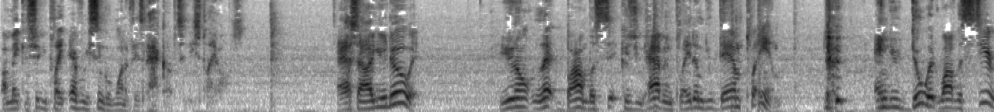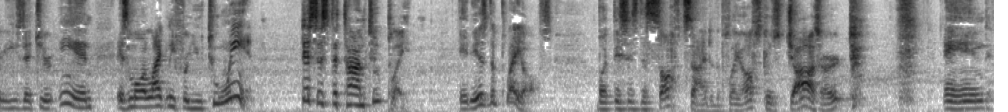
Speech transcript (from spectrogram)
by making sure you play every single one of his backups in these playoffs. That's how you do it. You don't let Bamba sit because you haven't played him. You damn play him. and you do it while the series that you're in is more likely for you to win. This is the time to play. It is the playoffs. But this is the soft side of the playoffs because Ja's hurt. And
